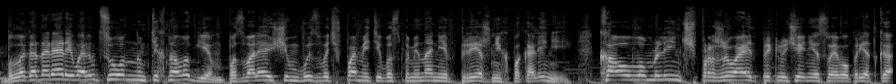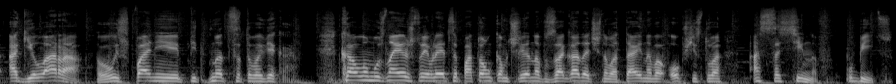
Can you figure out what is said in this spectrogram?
Благодаря революционным технологиям, позволяющим вызвать в памяти воспоминания прежних поколений, Каллум Линч проживает приключения своего предка Агилара в Испании 15 века. Каллум узнает, что является потомком членов загадочного тайного общества ассасинов, убийц.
